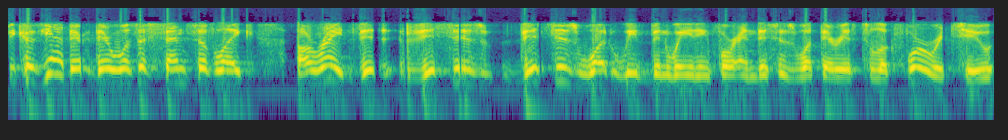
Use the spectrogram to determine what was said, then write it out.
because yeah, there there was a sense of like, all right, this, this is this is what we've been waiting for, and this is what there is to look forward to.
